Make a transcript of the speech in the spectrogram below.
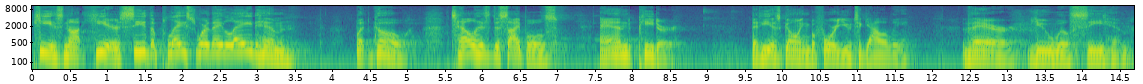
He is not here. See the place where they laid him. But go, tell his disciples and Peter that he is going before you to Galilee. There you will see him,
